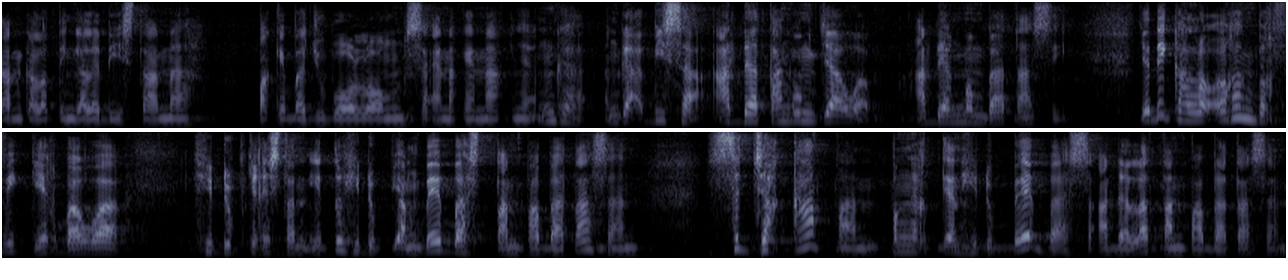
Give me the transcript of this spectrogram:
Kan kalau tinggalnya di istana, pakai baju bolong seenak-enaknya. Enggak, enggak bisa. Ada tanggung jawab, ada yang membatasi. Jadi kalau orang berpikir bahwa hidup Kristen itu hidup yang bebas tanpa batasan, sejak kapan pengertian hidup bebas adalah tanpa batasan?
